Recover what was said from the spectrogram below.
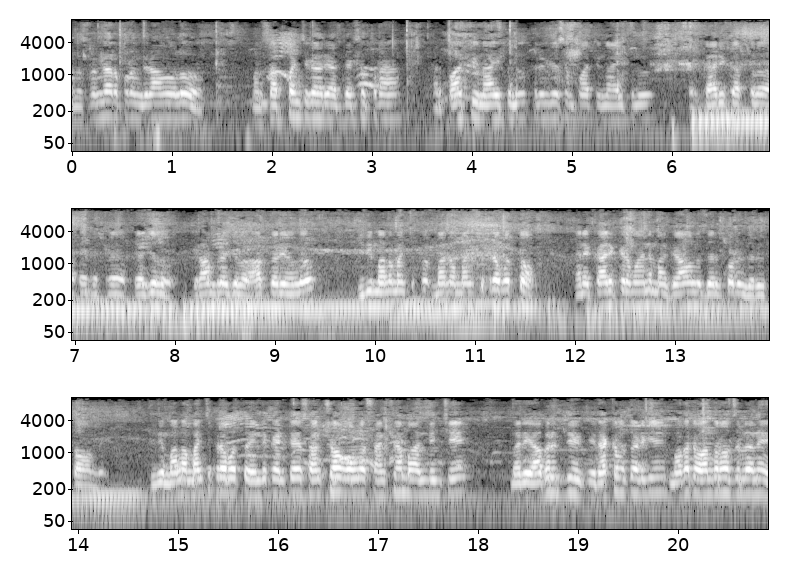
మన శృంగారపురం గ్రామంలో మన సర్పంచ్ గారి అధ్యక్షతన మరి పార్టీ నాయకులు తెలుగుదేశం పార్టీ నాయకులు కార్యకర్తలు అలాగే ప్ర- ప్రజలు గ్రామ ప్రజల ఆధ్వర్యంలో ఇది మన మంచి మన మంచి ప్రభుత్వం అనే కార్యక్రమాన్ని మన గ్రామంలో జరుపుకోవడం జరుగుతూ ఉంది. ఇది మన మంచి ప్రభుత్వం ఎందుకంటే సంక్షోభంలో సంక్షేమం అందించి మరి అభివృద్ధి రెక్కలు తొడిగి మొదటి వంద రోజుల్లోనే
